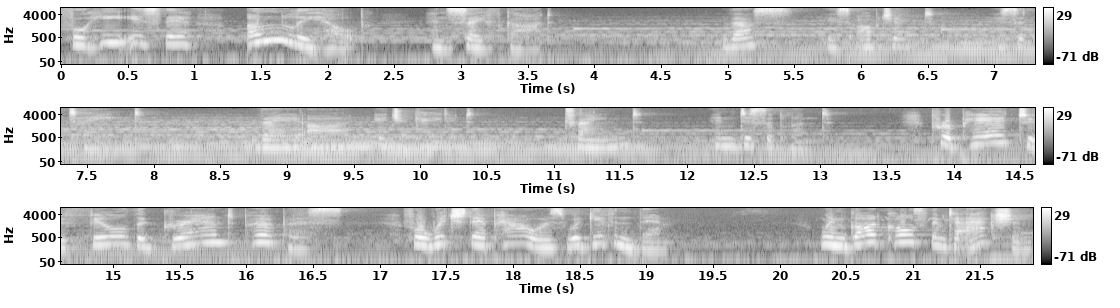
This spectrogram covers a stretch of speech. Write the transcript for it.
for he is their only help and safeguard. Thus, his object is attained. They are educated, trained, and disciplined, prepared to fill the grand purpose for which their powers were given them. When God calls them to action,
